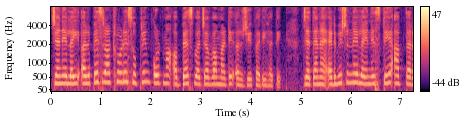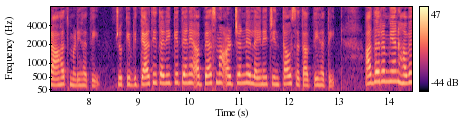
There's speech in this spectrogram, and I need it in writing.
જેને લઈ અલ્પેશ રાઠોડે સુપ્રીમ કોર્ટમાં અભ્યાસ બચાવવા માટે અરજી કરી હતી, જ્યાં તેના એડમિશનને લઈને સ્ટે આપતા રાહત મળી હતી, જો કે વિદ્યાર્થી તરીકે તેને અભ્યાસમાં અડચણને લઈને ચિંતાઓ સતાવતી હતી. આ દરમિયાન હવે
